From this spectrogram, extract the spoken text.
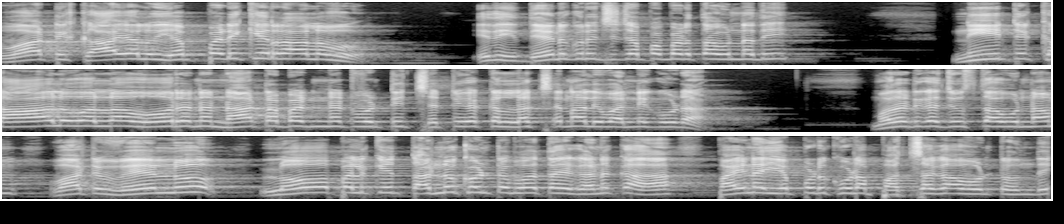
వాటి కాయలు ఎప్పటికీ రాలవు. ఇది దేని గురించి చెప్పబడతా ఉన్నది? నీటి కాలు వల్ల ఓరన నాటబడినటువంటి చెట్టు యొక్క లక్షణాలు ఇవన్నీ కూడా. మొదటిగా చూస్తూ ఉన్నాం వాటి వేళ్ళు లోపలికి తన్నుకుంటూ పోతాయి గనుక పైన ఎప్పుడు కూడా పచ్చగా ఉంటుంది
